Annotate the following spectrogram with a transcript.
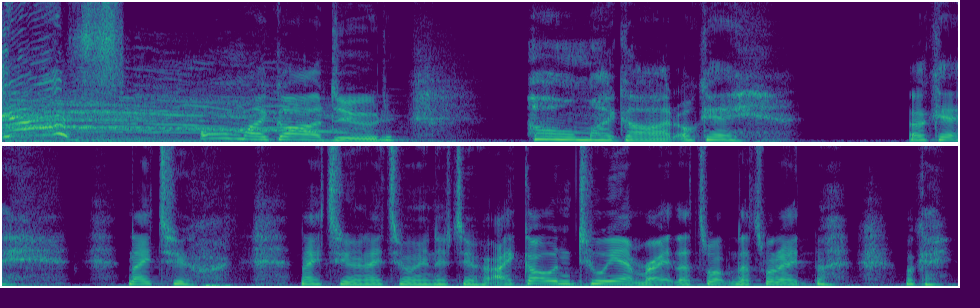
Yes! Oh my god, dude. Oh my god. Okay. Okay. Night two. Night two. Night two. Night two. I go in 2 a.m. Right? That's what. That's what I. Okay.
